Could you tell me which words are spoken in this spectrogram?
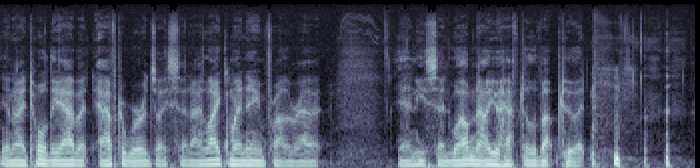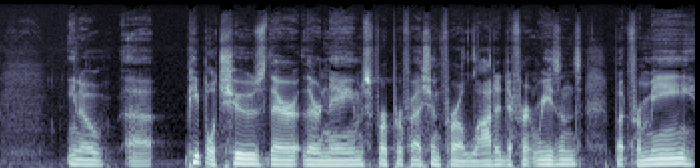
and I told the abbot afterwards. I said, "I like my name, Father Abbot," and he said, "Well, now you have to live up to it." you know, uh, people choose their their names for profession for a lot of different reasons but for me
